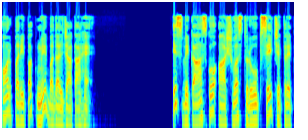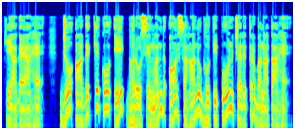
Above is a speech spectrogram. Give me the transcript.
और परिपक्व में बदल जाता है। इस विकास को आश्वस्त रूप से चित्रित किया गया है, जो आदित्य को एक भरोसेमंद और सहानुभूतिपूर्ण चरित्र बनाता है।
